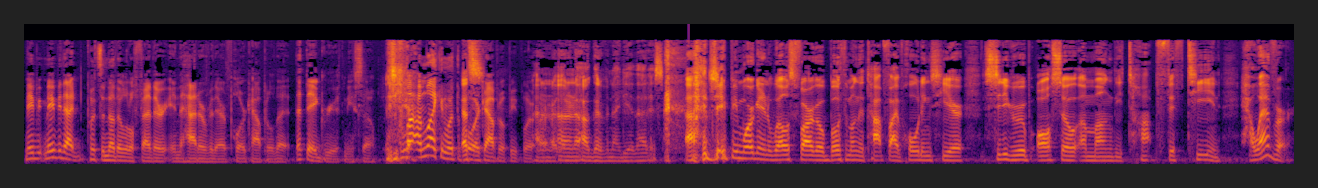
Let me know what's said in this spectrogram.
maybe maybe that puts another little feather in the hat over there at Polar Capital that, that they agree with me. So I'm, I'm liking what the That's- Polar Capital people are. I don't, know, I don't know how good of an idea that is. Uh, J.P. Morgan and Wells Fargo, both among the top five holdings here. Citigroup also among the top 15. However,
